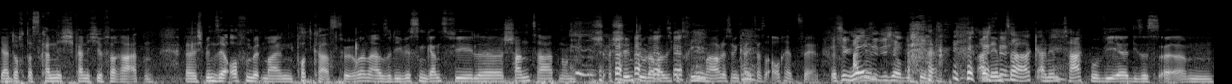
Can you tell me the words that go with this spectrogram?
ja doch, das kann ich, kann ich hier verraten. Äh, ich bin sehr offen mit meinen Podcast-Hörern, also die wissen ganz viele Schandtaten und Sch- Schindluder, was ich getrieben habe, deswegen kann ich das auch erzählen. Deswegen An hören sie dich auch bestimmt. an dem Tag, an dem Tag, wo wir dieses ähm,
